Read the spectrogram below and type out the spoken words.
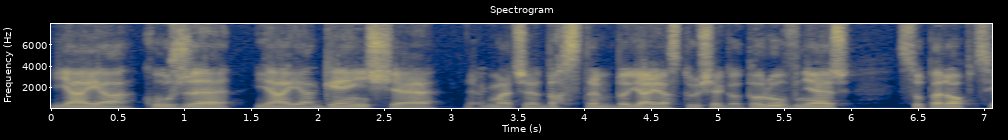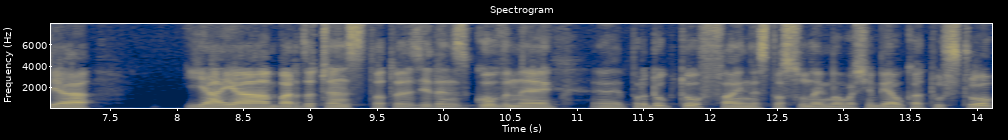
jaja kurze, jaja gęsie, jak macie dostęp do jaja strusiego, to również super opcja. Jaja bardzo często to jest jeden z głównych e, produktów. Fajny stosunek ma właśnie białka tłuszczu.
